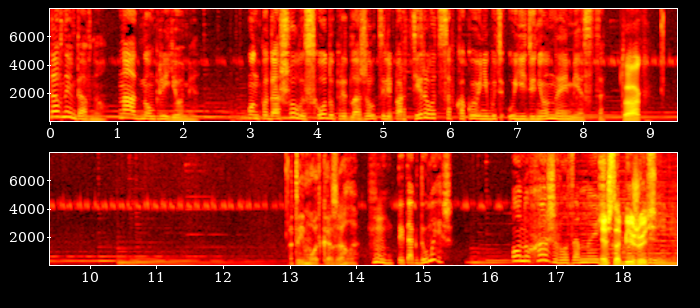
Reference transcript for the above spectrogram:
Давным-давно, на одном приеме. Он подошел и сходу предложил телепортироваться в какое-нибудь уединенное место. Так, А ты ему отказала? Хм, ты так думаешь? Он ухаживал за мной еще Я щас обижусь. время.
